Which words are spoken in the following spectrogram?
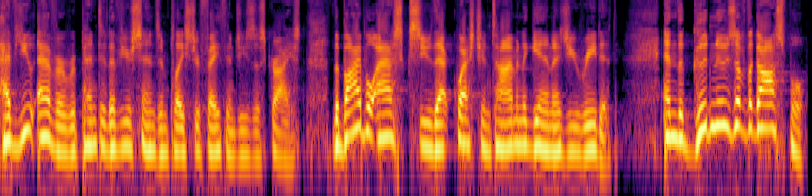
Have you ever repented of your sins and placed your faith in Jesus Christ? The Bible asks you that question time and again as you read it. And the good news of the gospel,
